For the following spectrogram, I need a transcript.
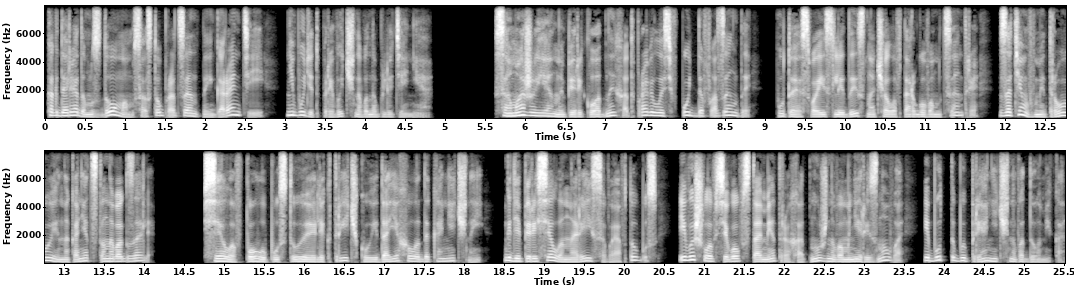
когда рядом с домом со стопроцентной гарантией не будет привычного наблюдения. Сама же я на перекладных отправилась в путь до Фазенды, путая свои следы сначала в торговом центре, затем в метро и, наконец-то, на вокзале. Села в полупустую электричку и доехала до конечной, где пересела на рейсовый автобус и вышла всего в ста метрах от нужного мне резного и будто бы пряничного домика.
